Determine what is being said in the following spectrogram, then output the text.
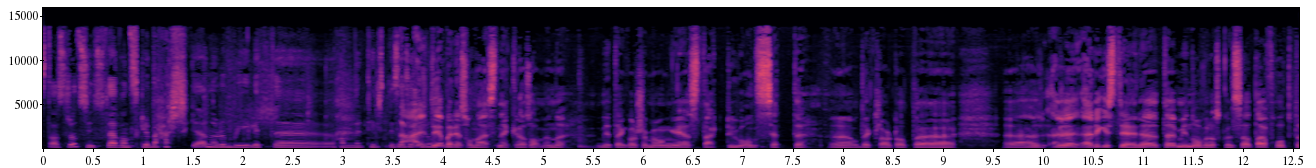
statsråd. Syns du det er vanskelig å beherske det når du blir litt uh, havner tilspissa? Nei, det er bare sånn jeg snekrer sammen det. Mitt engasjement er sterkt uansett det. Uh, og det er klart at uh, jeg registrerer til min overraskelse at jeg har fått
